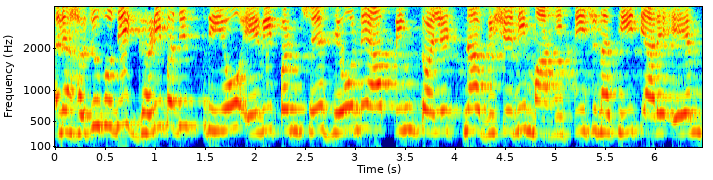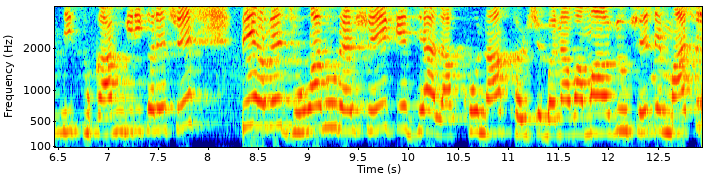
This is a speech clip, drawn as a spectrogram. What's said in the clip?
અને હજુ સુધી ઘણી બધી સ્ત્રીઓ એવી પણ છે જેઓને આ પિંક ટોયલેટના વિશેની માહિતી જ નથી. ત્યારે એએમસી શું કામગીરી કરે છે. તે હવે જોવાનું રહેશે કે જે આ લાખોના ખર્ચે બનાવવામાં આવ્યું છે તે માત્ર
